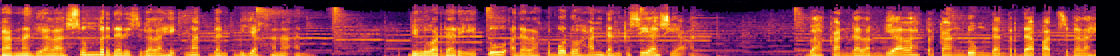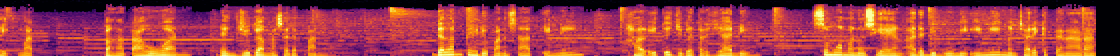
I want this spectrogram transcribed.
karena dialah sumber dari segala hikmat dan kebijaksanaan. Di luar dari itu adalah kebodohan dan kesia-siaan. Bahkan dalam dialah terkandung dan terdapat segala hikmat, pengetahuan, dan juga masa depan. Dalam kehidupan saat ini, hal itu juga terjadi. Semua manusia yang ada di bumi ini mencari ketenaran,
